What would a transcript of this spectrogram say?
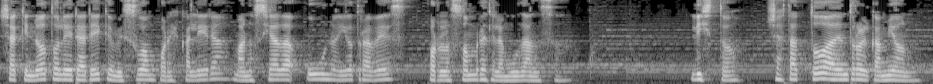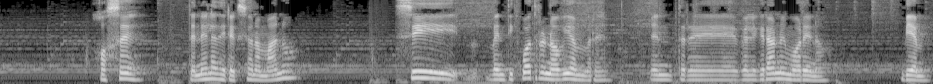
ya que no toleraré que me suban por escalera manoseada una y otra vez por los hombres de la mudanza. Listo, ya está todo adentro del camión. José, ¿tenés la dirección a mano? Sí, 24 de noviembre, entre Belgrano y Moreno. Bien,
